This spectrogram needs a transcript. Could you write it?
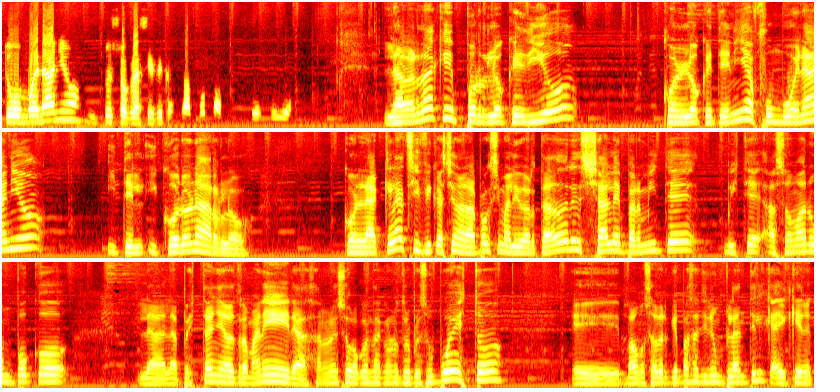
tuvo un buen año, incluso clasificando a Copa. La verdad que por lo que dio, con lo que tenía, fue un buen año y, coronarlo con la clasificación a la próxima Libertadores ya le permite, viste, asomar un poco la, pestaña de otra manera. San Lorenzo va a contar con otro presupuesto. Eh, vamos a ver qué pasa. Tiene un plantel al que,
